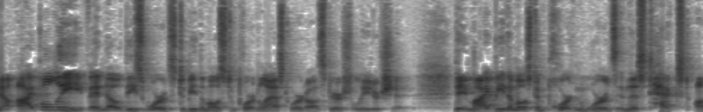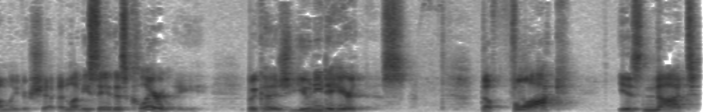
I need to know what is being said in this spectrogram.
Now, I believe and know these words to be the most important last word on spiritual leadership. They might be the most important words in this text on leadership. And let me say this clearly because you need to hear this. The flock is not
